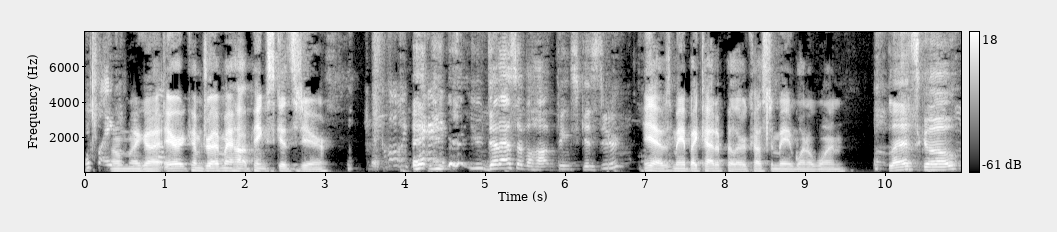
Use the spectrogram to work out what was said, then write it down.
It's like, Oh my god, Eric, come drive my hot pink skid steer. okay. you, you dead ass have a hot pink skid steer? Yeah, it was made by Caterpillar, custom made 101. Let's go.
